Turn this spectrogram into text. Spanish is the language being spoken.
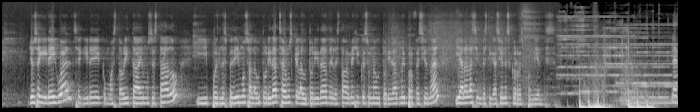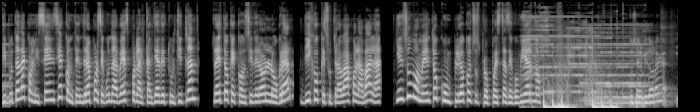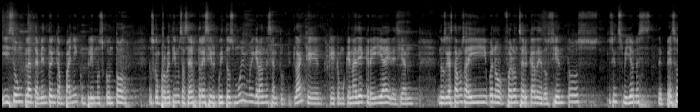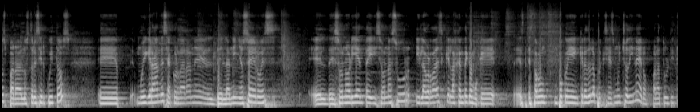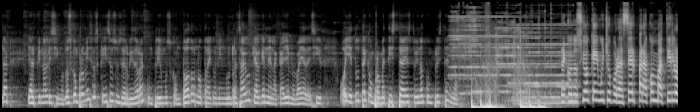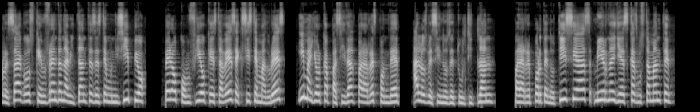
yo seguiré igual, seguiré como hasta ahorita hemos estado y pues les pedimos a la autoridad, sabemos que la autoridad del Estado de México es una autoridad muy profesional y hará las investigaciones correspondientes. La diputada con licencia contendrá por segunda vez por la alcaldía de Tultitlán, reto que consideró lograr, dijo que su trabajo la bala y en su momento cumplió con sus propuestas de gobierno. Tu servidora hizo un planteamiento en campaña y cumplimos con todo. Nos comprometimos a hacer tres circuitos muy, muy grandes en Tultitlán, que, que como que nadie creía y decían, nos gastamos ahí, bueno, fueron cerca de 200, 200 millones de pesos para los tres circuitos eh, muy grandes, se acordarán el de la Niños Héroes, el de Zona Oriente y Zona Sur, y la verdad es que la gente como que estaba un, poco incrédula porque si es mucho dinero para Tultitlán, y al final lo hicimos. Los compromisos que hizo su servidora cumplimos con todo, no traigo ningún rezago, que alguien en la calle me vaya a decir, oye, tú te comprometiste a esto y no cumpliste, no. Reconoció que hay mucho por hacer para combatir los rezagos que enfrentan habitantes de este municipio, pero confío que esta vez existe madurez y mayor capacidad para responder a los vecinos de Tultitlán. Para Reporte Noticias, Mirna Yescas Bustamante.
